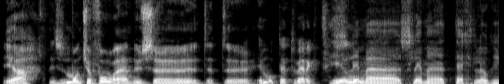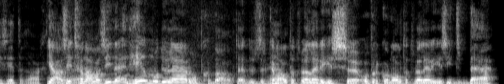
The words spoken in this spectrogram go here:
ja, het is een mondje vol, hè? dus uh, het, het uh, werkt heel... Slimme, slimme technologie zit erachter. Ja, er zit van eh. alles in en heel modulair opgebouwd. Hè? Dus er kan altijd wel ergens, of er kon altijd wel ergens iets bij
